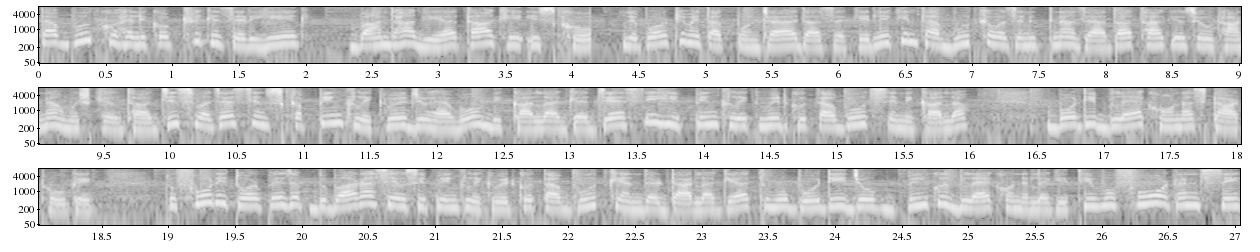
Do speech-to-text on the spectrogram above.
ताबूत को हेलीकॉप्टर के ज़रिए बांधा गया ताकि इसको लेबोरेटरी में तक पहुँचाया जा सके, लेकिन ताबूत का वज़न इतना ज़्यादा था कि उसे उठाना मुश्किल था, जिस वजह से उसका पिंक लिक्विड जो है वो निकाला गया। जैसे ही पिंक लिक्विड को ताबूत से निकाला बॉडी ब्लैक होना स्टार्ट हो गई। तो फौरी तौर पे जब दोबारा से उसी पिंक लिक्विड को ताबूत के अंदर डाला गया तो वो बॉडी जो बिल्कुल ब्लैक होने लगी थी, वो फ़ौरन से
